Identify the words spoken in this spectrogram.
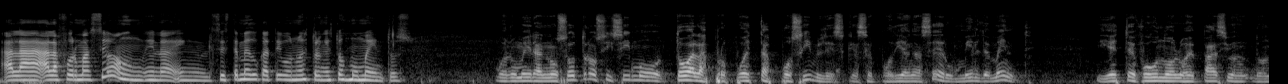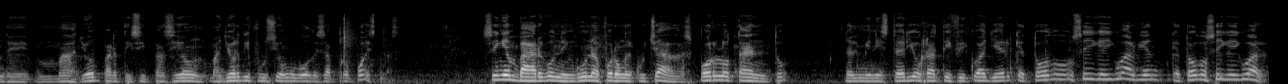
la, formación en, la- en el sistema educativo nuestro en estos momentos? Bueno, mira, nosotros hicimos todas las propuestas posibles que se podían hacer, humildemente. Y este fue uno de los espacios donde mayor participación, mayor difusión hubo de esas propuestas. Sin embargo, ninguna fueron escuchadas. Por lo tanto, el ministerio ratificó ayer que todo sigue igual, bien, que todo sigue igual,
